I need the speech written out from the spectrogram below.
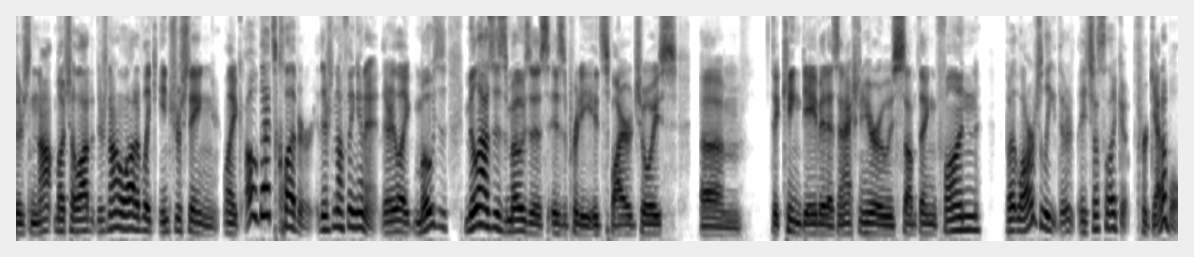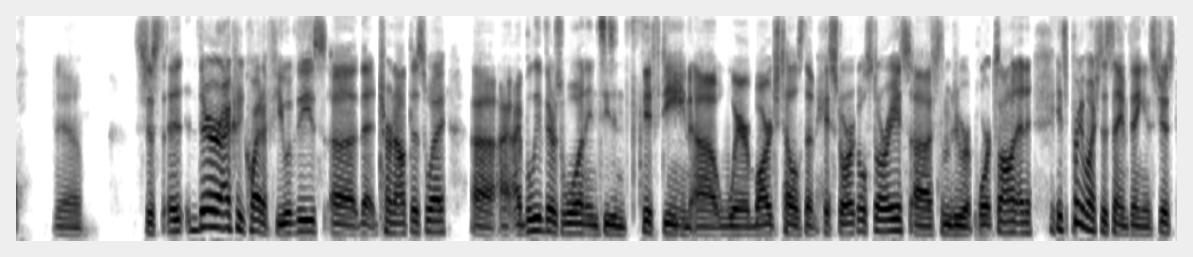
There's not much a lot. Of there's not a lot of like interesting like oh that's clever. There's nothing in it. They're like Moses Milhouse's Moses is a pretty inspired choice. Um, the King David as an action hero is something fun, but largely it's just like forgettable. Yeah. It's just it, there are actually quite a few of these uh, that turn out this way. Uh, I, I believe there's one in season 15 uh, where Marge tells them historical stories, uh, some do reports on, and it's pretty much the same thing. It's just,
